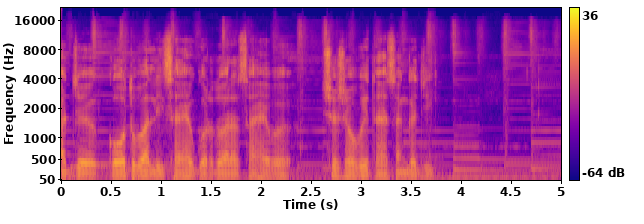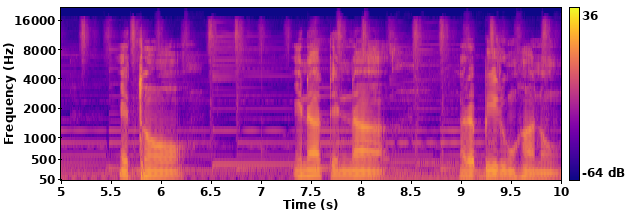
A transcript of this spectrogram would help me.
ਅੱਜ ਕੋਤਵਾਲੀ ਸਾਹਿਬ, ਗੁਰਦੁਆਰਾ ਸਾਹਿਬ ਸ਼ਸ਼ੋਭਿਤ ਹੈ। ਸੰਗਤ ਜੀ, ਇੱਥੋਂ ਇਹਨਾਂ ਤਿੰਨਾਂ ਰੱਬੀ ਰੂਹਾਂ ਨੂੰ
